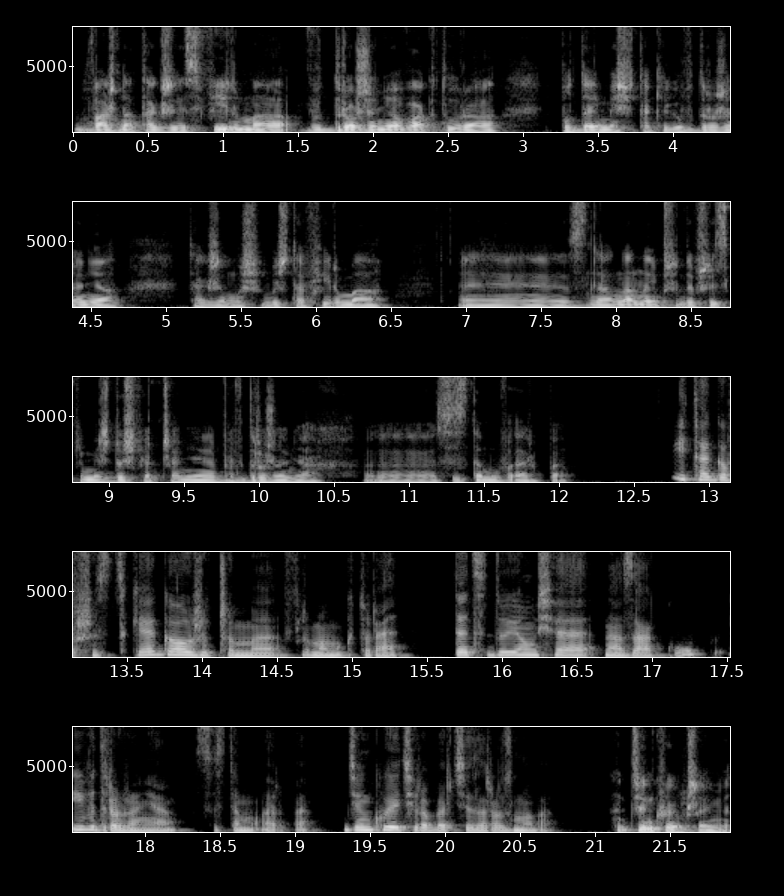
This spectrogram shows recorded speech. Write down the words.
ważna także jest firma wdrożeniowa, która podejmie się takiego wdrożenia. Także musi być ta firma e, znana, no i przede wszystkim mieć doświadczenie we wdrożeniach e, systemów ERP. I tego wszystkiego życzymy firmom, które decydują się na zakup i wdrożenie systemu ERP. Dziękuję Ci, Robercie, za rozmowę. Dziękuję uprzejmie.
